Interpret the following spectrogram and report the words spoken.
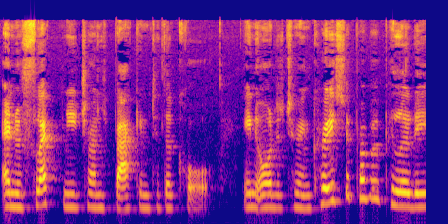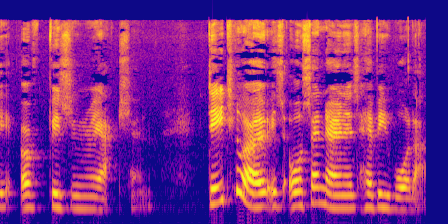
and reflect neutrons back into the core in order to increase the probability of fission reaction. D2O is also known as heavy water,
